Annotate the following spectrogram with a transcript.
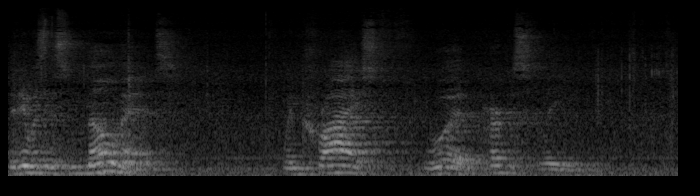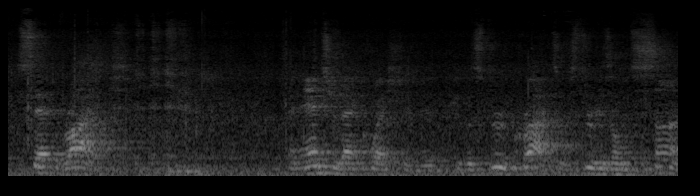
that it was this moment when Christ would purposefully set right and answer that question. Was through Christ, it was through his own Son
